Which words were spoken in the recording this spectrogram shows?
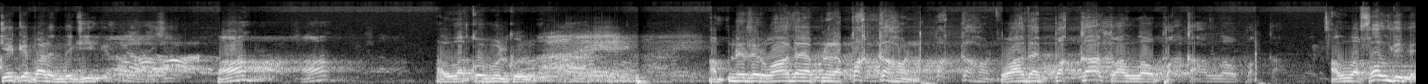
কে কে পারেন দেখি। হ্যাঁ? হ্যাঁ? আল্লাহ কবুল করুন আপনাদের ওয়াদায় আপনারা পাক্কা হন। পাক্কা হন ওয়াদায় পাক্কা, তো আল্লাহ পাক্কা। আল্লাহ পাক্কা আল্লাহ ফল দিবে।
